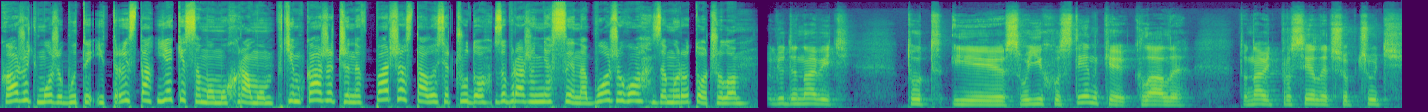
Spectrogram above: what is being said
кажуть, може бути і 300, як і самому храму. Втім, каже, чи не вперше сталося чудо зображення Сина Божого замироточило. Люди навіть тут і свої хустинки клали, то навіть просили, щоб чуть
